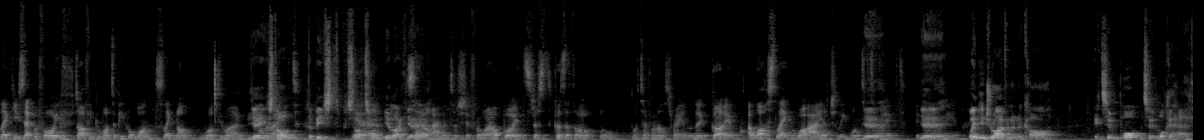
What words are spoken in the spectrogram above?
like you said before, you start thinking, what do people want? Like, not what do I? yeah. You start write? the beast starts Yeah. hunting you like yeah. so yeah. I haven't touched it for a while, but it's just because I thought, well, what's everyone else writing? And it got I lost like what I actually wanted to Yeah. write. If you know what I Yeah. mean. When you're driving in a car, it's important to look ahead.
